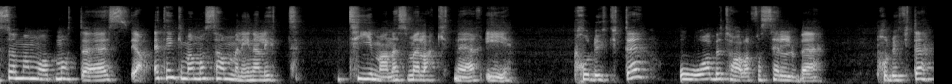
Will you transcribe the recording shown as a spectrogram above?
Så man må på en måte ja, Jeg tenker man må sammenligne litt timene som er lagt ned i produktet, og betale for selve produktet.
